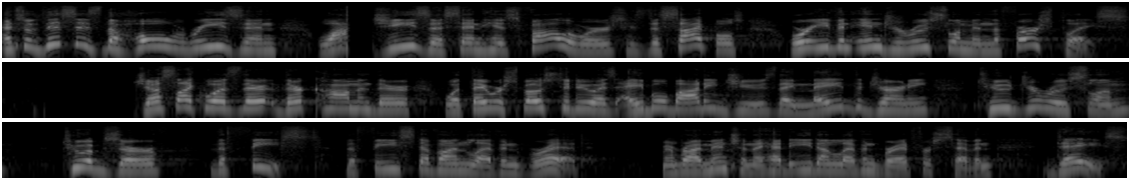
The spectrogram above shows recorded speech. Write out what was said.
And so, this is the whole reason why Jesus and his followers, his disciples, were even in Jerusalem in the first place. Just like was their, their common, their, what they were supposed to do as able bodied Jews, they made the journey to Jerusalem to observe the feast, the feast of unleavened bread. Remember, I mentioned they had to eat unleavened bread for seven days.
